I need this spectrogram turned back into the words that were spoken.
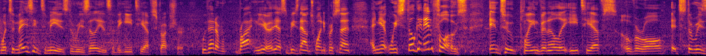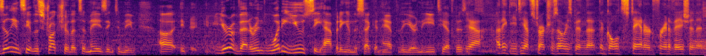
what's amazing to me is the resilience of the ETF structure. We've had a rotten year. The S&P is down 20%, and yet we still get inflows into plain vanilla ETFs overall. It's the resiliency of the structure that's amazing to me. Uh, you're a veteran. What do you see happening in the second half of the year in the ETF business? Yeah, I think the ETF structure has always been the, the gold standard for innovation, and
